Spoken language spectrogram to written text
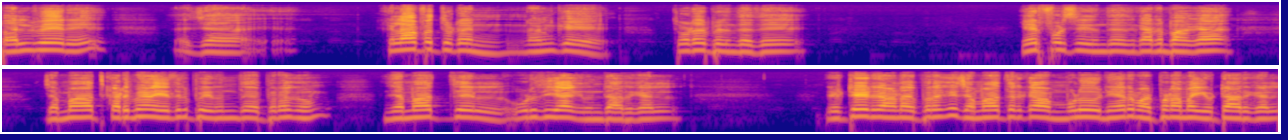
பல்வேறு ஜ கிலாபத்துடன் நன்கு தொடர்பு இருந்தது ஏர்ஃபோர்ஸில் இருந்தது காரணமாக ஜமாத் கடுமையான எதிர்ப்பு இருந்த பிறகும் ஜமாத்தில் உறுதியாக இருந்தார்கள் ரிட்டையர்ட் ஆன பிறகு ஜமாத்திற்காக முழு நேரம் அர்ப்பணமாகி விட்டார்கள்.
